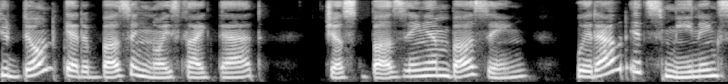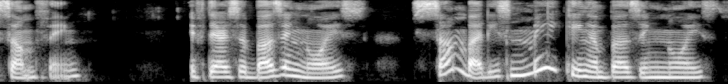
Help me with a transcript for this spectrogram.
You don't get a buzzing noise like that, just buzzing and buzzing, without its meaning something. If there's a buzzing noise, somebody's making a buzzing noise.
